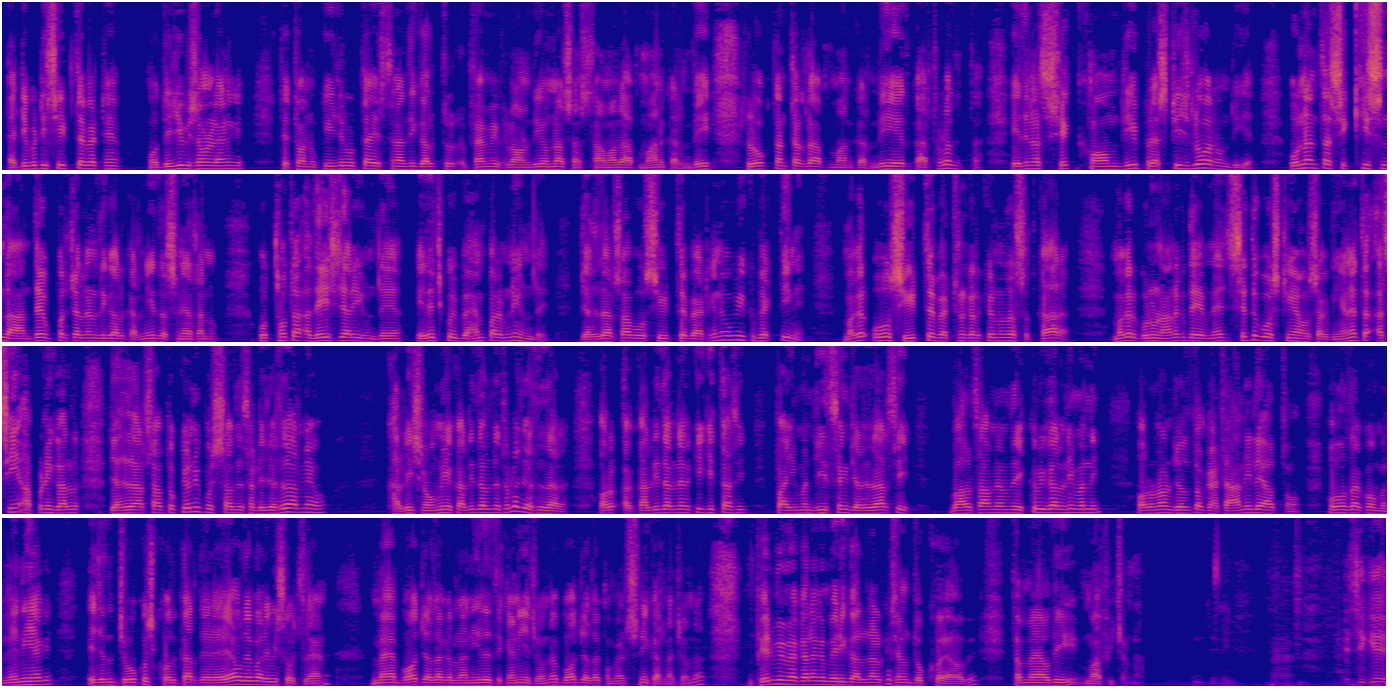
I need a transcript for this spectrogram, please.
ਐਡੀ ਵੱਡੀ ਸੀਟ ਤੇ ਬੈਠੇ ਹੋ। ਮੋਦੀ ਜੀ ਵੀ ਸੁਣ ਲੈਣਗੇ। ਤੇ ਤੁਹਾਨੂੰ ਕੀ ਜ਼ਰੂਰਤ ਹੈ ਇਸ ਤਰ੍ਹਾਂ ਦੀ ਗਲਤ ਫਹਿਮੀ ਫੈਲਾਉਣ ਦੀ, ਉਹਨਾਂ ਸੰਸਥਾਵਾਂ ਦਾ ਅਪਮਾਨ ਕਰਨ ਦੀ, ਲੋਕਤੰਤਰ ਦਾ ਅਪਮਾਨ ਕਰਨ ਦੀ, ਇਹ ਅਧਿਕਾਰ ਥੋੜਾ ਦਿੱਤਾ। ਇਹਦੇ ਨਾਲ ਸਿੱਖ ਕੌਮ ਦੀ ਪ੍ਰੈਸਟੀਜ ਲੋਅਰ ਹੁੰਦੀ ਹੈ। ਉਹਨਾਂ ਨੇ ਤਾਂ ਸਿੱਖੀ ਸੰਵਿਧਾਨ ਦੇ ਉੱਪਰ ਚੱਲਣ ਦੀ ਗੱਲ ਕਰਨੀ ਹੈ, ਦੱਸਣਿਆ ਸਾਨੂੰ। ਉੱਥੋਂ ਤਾਂ ਆਦੇਸ਼ ਜਾਰੀ ਹੁੰਦੇ ਆ, ਇਹਦੇ 'ਚ ਕੋਈ ਵਹਿਮ ਭਰਮ ਨਹੀਂ ਹੁੰਦੇ। ਜਥੇਦਾਰ ਸਾਹਿਬ ਉਸ ਸੀਟ ਤੇ ਬੈਠ ਗਏ ਨੇ, ਉਹ ਵੀ ਇੱਕ ਵਿਅਕਤੀ ਨੇ। ਮਗਰ ਉਹ ਸੀਟ ਤੇ ਬੈਠਣ ਕਰਕੇ ਉਹਨਾਂ ਦਾ ਸਤਿਕਾਰ ਆ। ਮਗਰ ਗੁਰੂ ਨਾਨਕ ਦੇਵ ਨੇ ਸਿੱਧ ਗੋਸ਼ਟੀਆਂ ਹੋ ਸਕਦੀਆਂ ਨੇ, ਤਾਂ ਅਸੀਂ ਆਪਣੀ ਗੱਲ ਜਥੇਦਾਰ ਸਾਹਿਬ ਤੋਂ ਕਿਉਂ ਨਹੀਂ ਪੁੱਛ ਸਕਦੇ? ਸਾਡੇ ਜਥੇਦਾਰ ਨੇ ਉਹ। ਖਾਲੀ ਸ਼੍ਰੋਮਣੀ ਅਕਾਲੀ ਦਲ ਦੇ ਥੋੜਾ ਜਥੇਦਾਰ ਔਰ ਅਕਾਲੀ ਦਲ ਨੇ ਕੀ ਕੀਤਾ ਸੀ? ਭਾਈ ਮਨਜੀਤ ਸਿੰਘ ਜਥੇਦਾਰ ਸੀ। ਬਾਲ ਸਾਹਿਬ ਨੇ ਉਹਨਾਂ ਦੀ ਇੱਕ ਵੀ ਗੱਲ ਨਹੀਂ ਮੰਨੀ। ਔਰ ਉਹਨਾਂ ਨੂੰ ਜਦੋਂ ਤੱਕ ਹਟਾ ਨਹੀਂ ਲਿਆ ਉੱਥੋਂ, ਉਦੋਂ ਤੱਕ ਉਹ ਮੰਨੇ ਨਹੀਂ ਹੈਗੇ। ਇਹ ਜਦੋਂ ਜੋ ਕੁਝ ਖੁਦ ਕਰਦੇ ਰਹੇ ਆ, ਉਹਦੇ ਬਾਰੇ ਵੀ ਸੋਚ ਲੈਣ। ਮੈਂ ਬਹੁਤ ਜ਼ਿਆਦਾ ਗੱਲਾਂ ਨਹੀਂ ਇਹਦੇ ਤੇ ਕਹਿਣੀਆਂ ਚਾਹੁੰਦਾ, ਬਹੁਤ ਜ਼ਿਆਦਾ ਕਮੈਂਟਸ ਨਹੀਂ ਕਰਨਾ ਚਾਹੁੰਦਾ। ਫਿਰ ਵੀ ਮੈਂ ਕਹਿੰਦਾ ਕਿ ਮੇਰੀ ਗੱਲ ਨਾਲ ਕਿਸੇ ਨੂੰ ਦੁੱਖ ਹੋਇਆ ਹੋਵੇ, ਤਾਂ ਮੈਂ ਉਹਦੀ ਮਾਫੀ ਚਾਹੁੰਦਾ। ਇਹ ਸੀਗੇ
